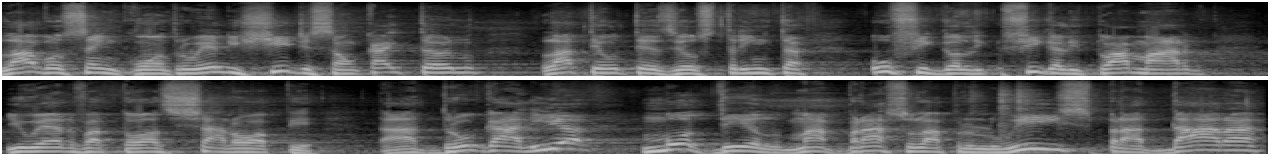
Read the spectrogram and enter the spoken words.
Lá você encontra o Elixir de São Caetano. Lá tem o Teseus 30, o Figali- Figalito Amargo e o Ervatos Xarope. A drogaria Modelo. Um abraço lá pro Luiz, pra Dara,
